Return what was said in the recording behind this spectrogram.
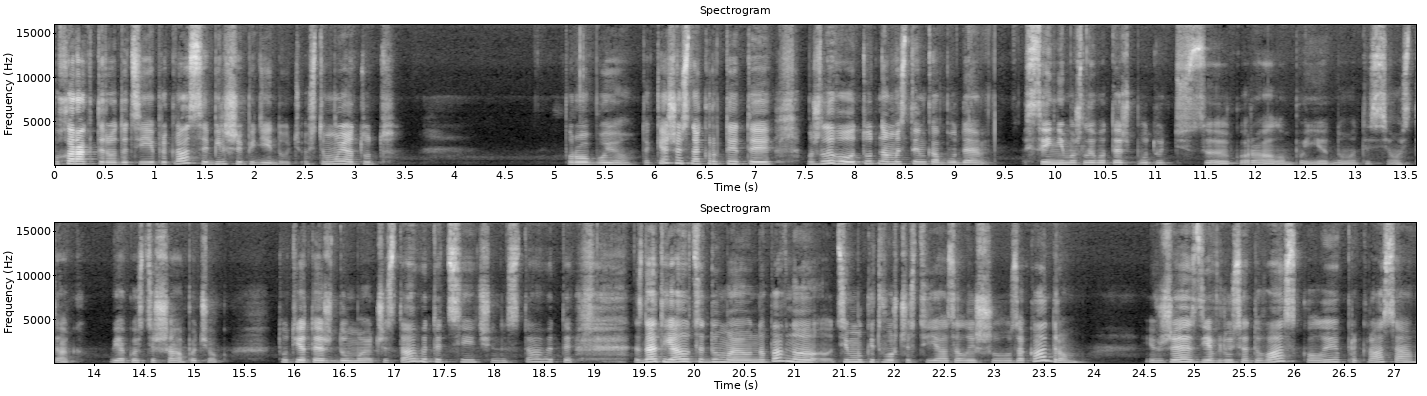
по характеру до цієї прикраси більше підійдуть. Ось тому я тут пробую таке щось накрутити. Можливо, тут намистинка буде сині, можливо, теж будуть з коралом поєднуватися. Ось так, в якості шапочок. Тут я теж думаю, чи ставити ці, чи не ставити. Знаєте, я оце думаю, напевно, ці муки творчості я залишу за кадром і вже з'явлюся до вас, коли прикраса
